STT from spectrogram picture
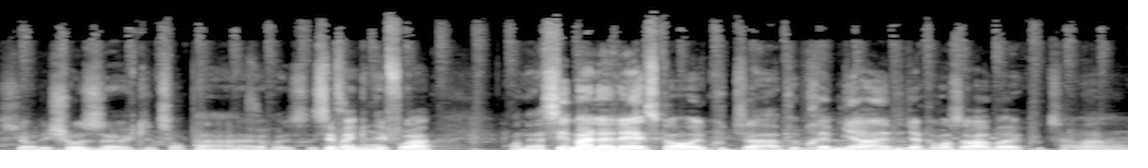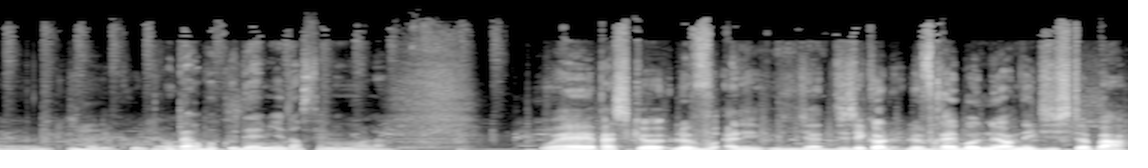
sur les choses euh, qui ne sont pas heureuses. C'est vrai que des fois, on est assez mal à l'aise quand on écoute ça à peu près bien et de dire comment ça va. Bah écoute, ça va. hein, euh, pas les couilles, On hein. perd beaucoup d'amis dans ces moments-là. Ouais, parce que le v- allez, il y a des écoles. Le vrai bonheur n'existe pas.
